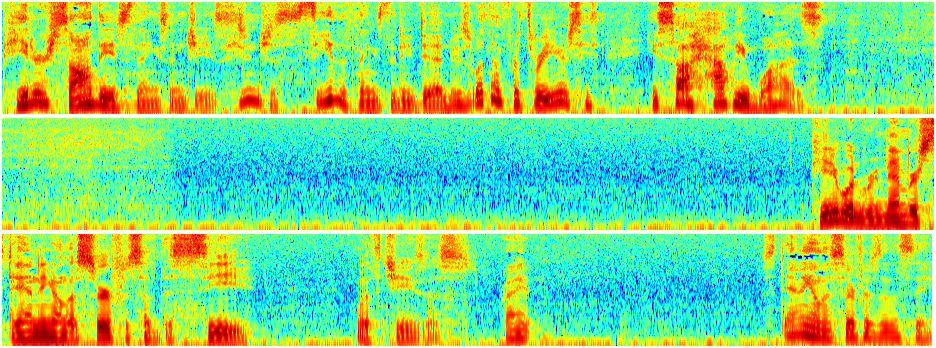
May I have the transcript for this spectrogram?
Peter saw these things in Jesus. He didn't just see the things that he did. He was with him for three years. He, he saw how he was. Peter would remember standing on the surface of the sea with Jesus, right? Standing on the surface of the sea.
